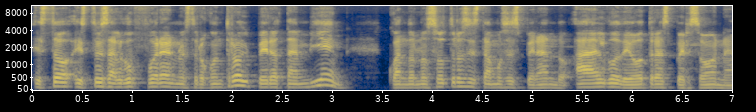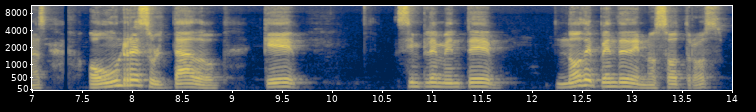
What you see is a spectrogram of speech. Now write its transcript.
Esto, esto es algo fuera de nuestro control, pero también cuando nosotros estamos esperando algo de otras personas o un resultado que simplemente no depende de nosotros,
